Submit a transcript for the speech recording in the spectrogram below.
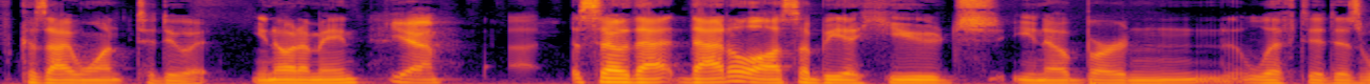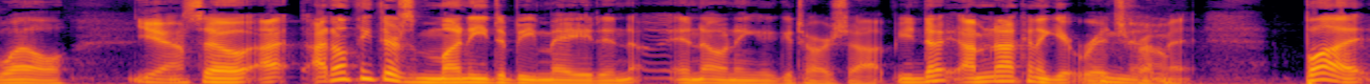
because I want to do it. You know what I mean? Yeah. Uh, so that that'll also be a huge, you know, burden lifted as well. Yeah. So I, I don't think there's money to be made in in owning a guitar shop. You know, I'm not going to get rich from it, but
